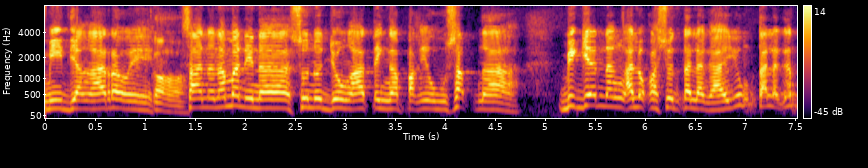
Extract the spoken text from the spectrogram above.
medyang araw eh. Oo. Sana naman eh nasunod yung ating ah, pakiusap na bigyan ng alokasyon talaga yung talagang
